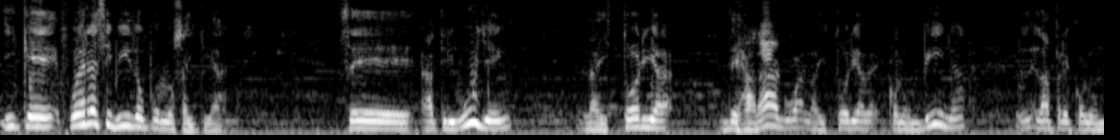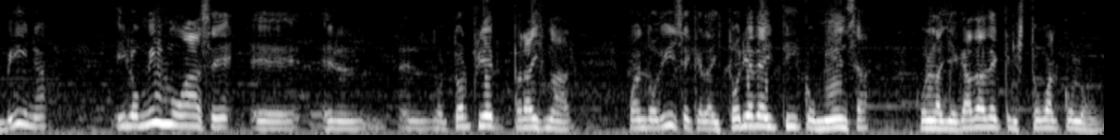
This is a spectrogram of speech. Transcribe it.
y que fue recibido por los haitianos. Se atribuyen la historia de Jaragua, la historia colombina, la precolombina, y lo mismo hace eh, el, doctor Pierre Praismar cuando dice que la historia de Haití comienza con la llegada de Cristóbal Colón.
